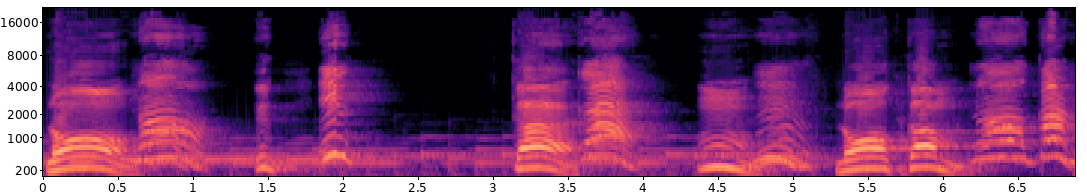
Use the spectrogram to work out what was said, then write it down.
நோ. நோ. இக். க. ம். நோக்கம். நோக்கம்.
